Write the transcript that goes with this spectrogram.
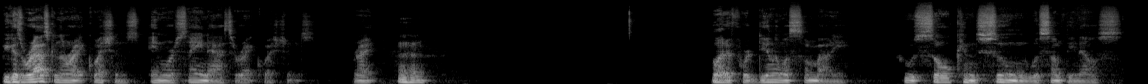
Because we're asking the right questions and we're saying ask the right questions, right? But if we're dealing with somebody who's so consumed with something else,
